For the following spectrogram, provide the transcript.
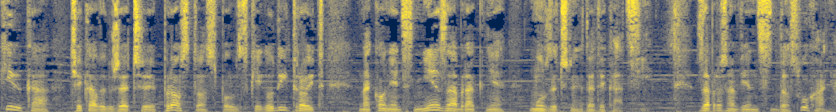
kilka ciekawych rzeczy prosto z polskiego Detroit. Na koniec nie zabraknie muzycznych dedykacji. Zapraszam więc do słuchania.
